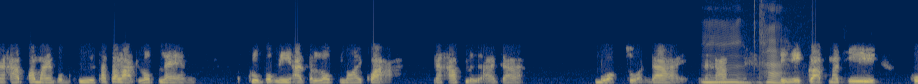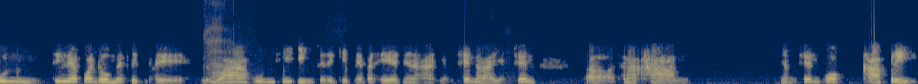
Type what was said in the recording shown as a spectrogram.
นะครับเป้าหมายผมคือถ้าตลาดลบแรง กลุ่มพวกนี้อาจจะลบน้อยกว่านะครับ หรืออาจจะบวกส่วนได้นะครับอืมค่ะทีนี้กลับมาที่หุ้นที่เรียกว่า domestic play หรือค่ะว่าหุ้นที่อิงเศรษฐกิจในประเทศเนี่ยนะฮะอย่างเช่นอะไรอย่างเช่นเอ่อ ธนาคาร อย่างเช่นพวกค้าปลีก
